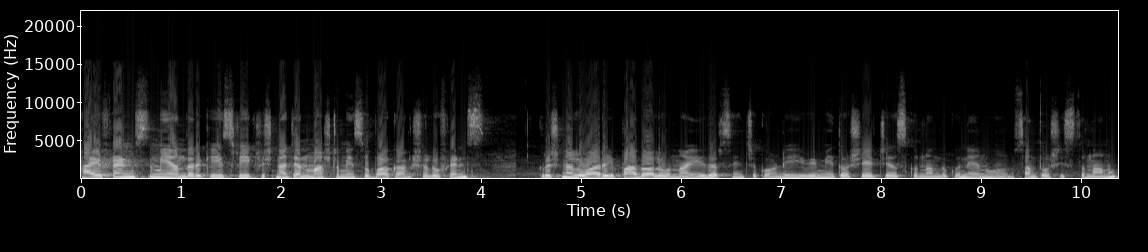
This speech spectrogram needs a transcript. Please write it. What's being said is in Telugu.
హాయ్ ఫ్రెండ్స్ మీ అందరికీ శ్రీకృష్ణ జన్మాష్టమి శుభాకాంక్షలు ఫ్రెండ్స్ కృష్ణులు వారి పాదాలు ఉన్నాయి దర్శించుకోండి. ఇవి మీతో షేర్ చేసుకున్నందుకు నేను సంతోషిస్తున్నాను.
